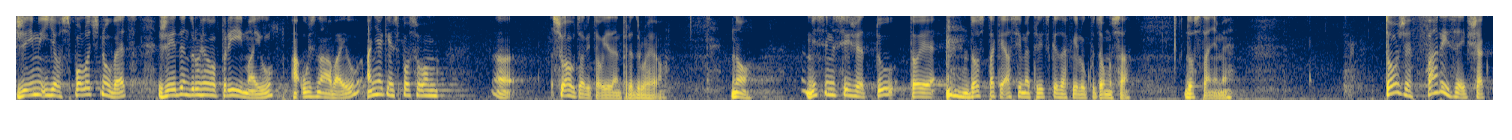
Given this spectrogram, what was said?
že im ide o spoločnú vec, že jeden druhého prijímajú a uznávajú a nejakým spôsobom uh, sú autoritou jeden pre druhého. No, myslím si, že tu to je dosť také asymetrické, za chvíľu ku tomu sa dostaneme. To, že farizej však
